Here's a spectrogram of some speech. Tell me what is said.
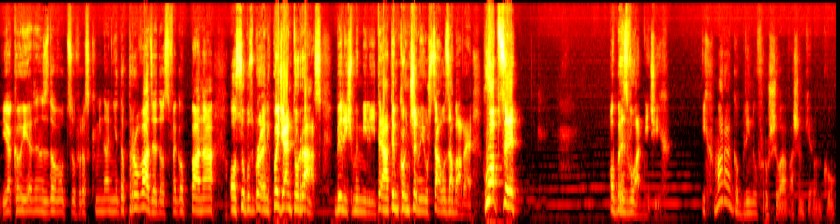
Jako jeden z dowódców rozkmina nie doprowadzę do swego pana osób uzbrojonych. Powiedziałem to raz. Byliśmy mili, a tym kończymy już całą zabawę. Chłopcy! Obezwładnić ich. I chmara goblinów ruszyła w waszym kierunku.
